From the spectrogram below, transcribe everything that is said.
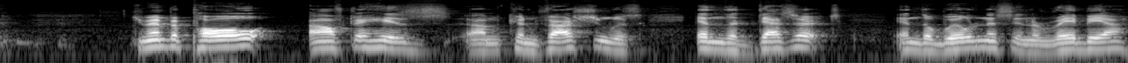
Do you remember Paul, after his um, conversion, was in the desert, in the wilderness in Arabia,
